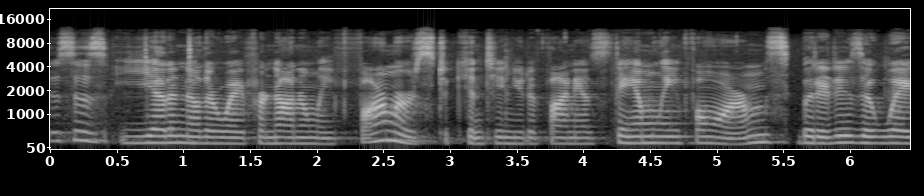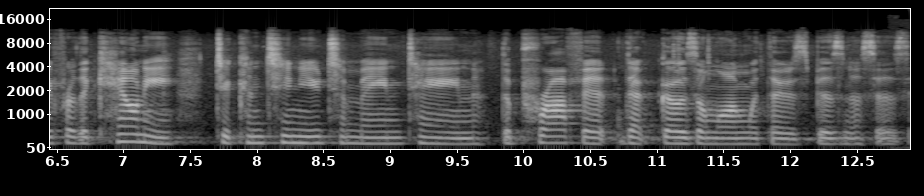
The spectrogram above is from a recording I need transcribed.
This is yet another way for not only farmers to continue to finance family farms, but it is a way for the county to continue to maintain the profit that goes along with those businesses.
